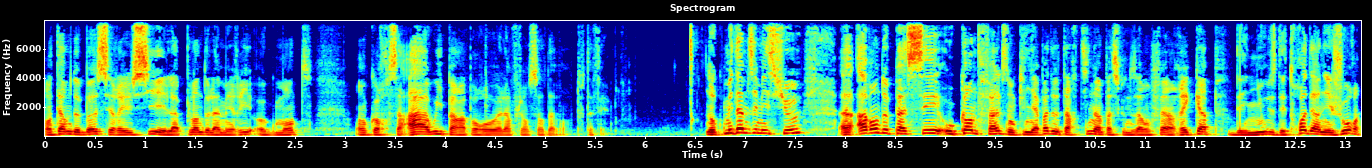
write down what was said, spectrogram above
En termes de buzz, c'est réussi et la plainte de la mairie augmente encore ça. Ah oui, par rapport à l'influenceur d'avant, tout à fait. Donc, mesdames et messieurs, euh, avant de passer au camp de fax, donc il n'y a pas de tartine hein, parce que nous avons fait un récap des news des trois derniers jours,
